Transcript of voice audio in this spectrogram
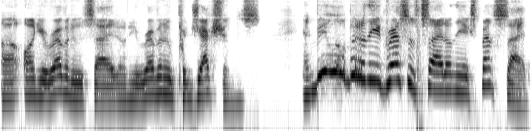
uh, on your revenue side, on your revenue projections, and be a little bit on the aggressive side on the expense side,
